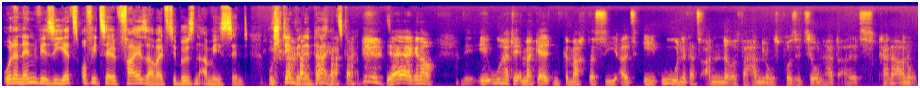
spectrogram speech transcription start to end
oder nennen wir sie jetzt offiziell Pfizer, weil es die bösen Amis sind? Wo stehen wir denn da jetzt gerade? ja, ja, genau. Die EU hat ja immer geltend gemacht, dass sie als EU eine ganz andere Verhandlungsposition hat als, keine Ahnung,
